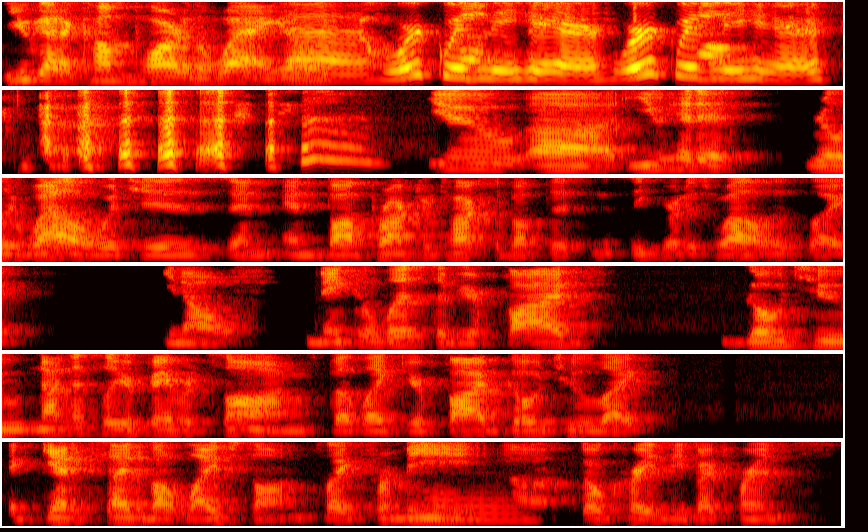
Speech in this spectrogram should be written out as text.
you got to come part of the way. You know, yeah, like, work with me here. Work with me here. you uh, you hit it really well, which is, and and Bob Proctor talks about this in The Secret as well. Is like, you know, make a list of your five go to not necessarily your favorite songs, but like your five go to like get excited about life songs. Like for me, mm. uh, "Go Crazy" by Prince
